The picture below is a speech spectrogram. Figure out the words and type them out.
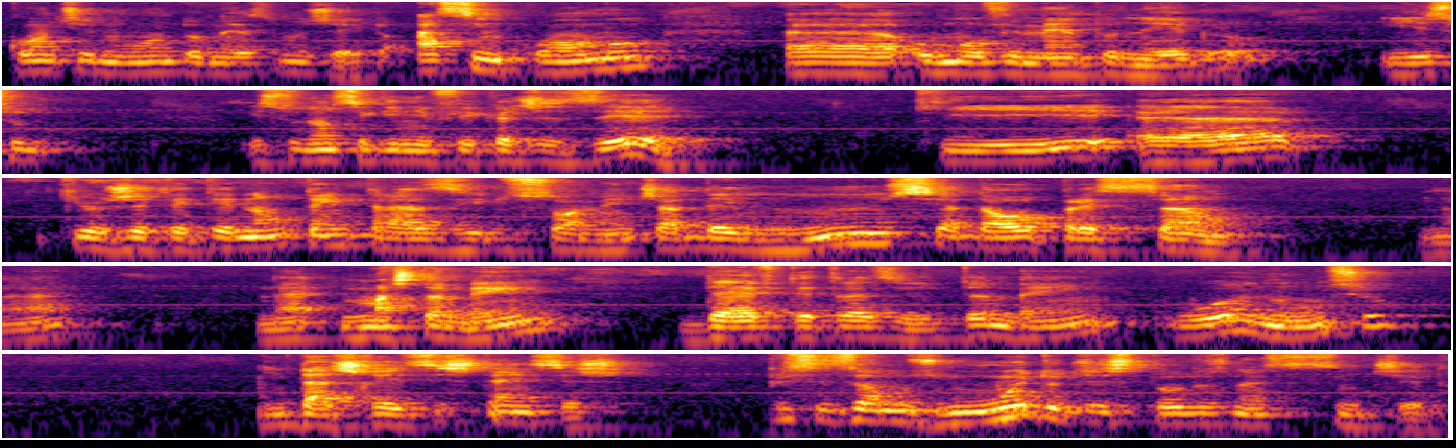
continuam do mesmo jeito. Assim como uh, o movimento negro, e isso, isso não significa dizer que, é, que o GTT não tem trazido somente a denúncia da opressão, né? Né? mas também deve ter trazido também o anúncio das resistências. Precisamos muito de estudos nesse sentido.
